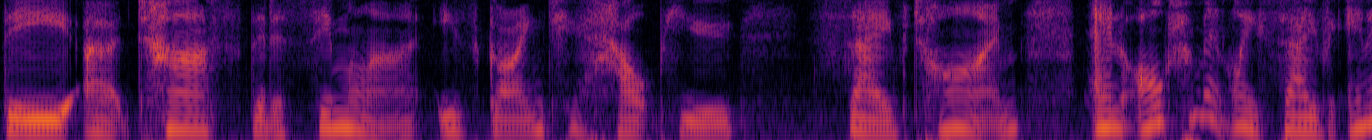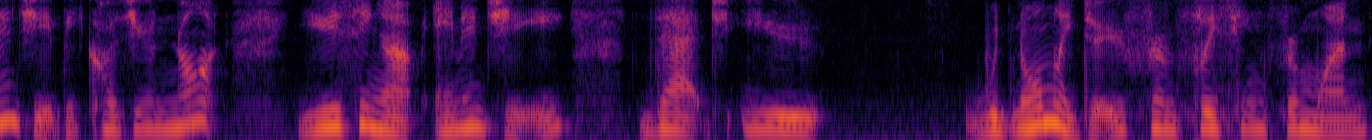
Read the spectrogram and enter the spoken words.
the uh, tasks that are similar is going to help you save time and ultimately save energy because you're not using up energy that you would normally do from flitting from one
